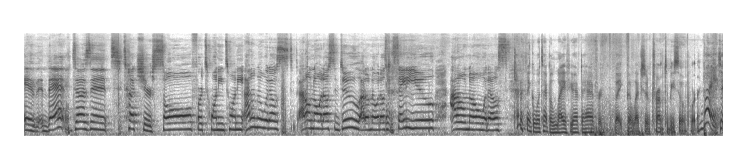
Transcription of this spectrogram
if that doesn't touch your soul for 2020, I don't know what else, I don't know what else to do. I don't know what else to say to you. I don't don't know what else. I'm trying to think of what type of life you have to have for like the election of Trump to be so important. Right. so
